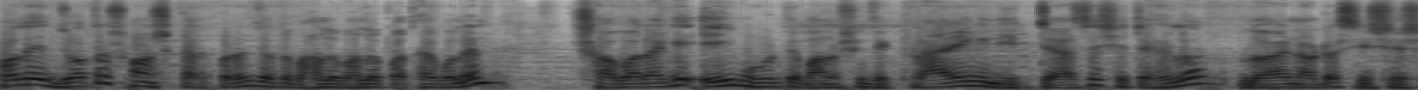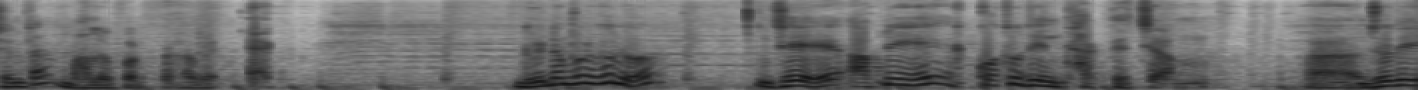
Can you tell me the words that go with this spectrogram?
ফলে যত সংস্কার করেন যত ভালো ভালো কথা বলেন সবার আগে এই মুহূর্তে মানুষের যে ক্রাইং নিডটা আছে সেটা হলো ল অ্যান্ড অর্ডার সিচুয়েশনটা ভালো করতে হবে। এক। দুই নম্বর হলো যে আপনি কতদিন থাকতে চান? যদি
